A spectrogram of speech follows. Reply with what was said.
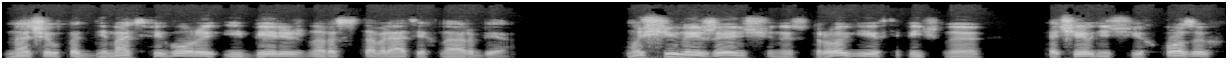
начал поднимать фигуры и бережно расставлять их на арбе. Мужчины и женщины, строгие в типично кочевничьих позах,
